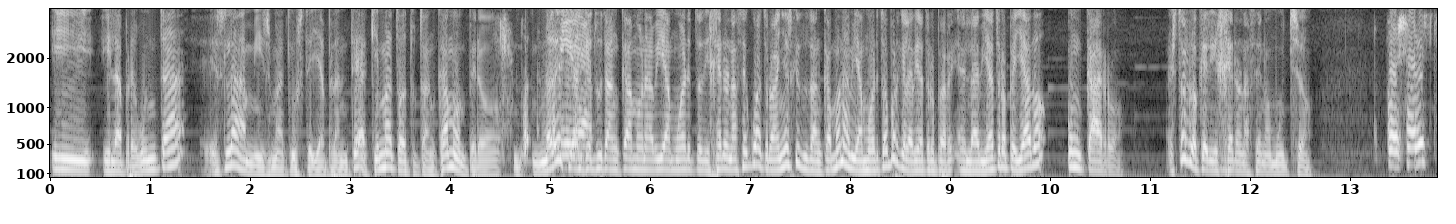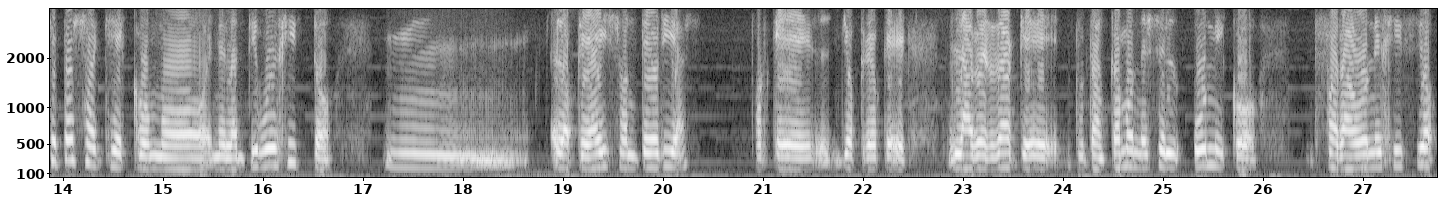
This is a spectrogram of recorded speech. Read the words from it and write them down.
Y, y, la pregunta es la misma que usted ya plantea. ¿Quién mató a Tutankamón? Pero no decían que Tutankamón había muerto. Dijeron hace cuatro años que Tutankamón había muerto porque le había, le había atropellado un carro. Esto es lo que dijeron hace no mucho. Pues sabes qué pasa, que como en el antiguo Egipto mmm, lo que hay son teorías, porque yo creo que la verdad que Tutankamón es el único faraón egipcio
